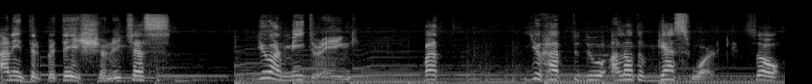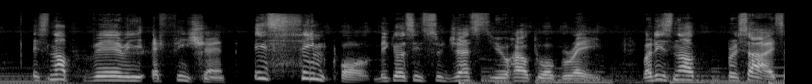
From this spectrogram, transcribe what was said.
an interpretation, it's just you are metering, but you have to do a lot of guesswork. So it's not very efficient. It's simple because it suggests you how to operate, but it's not precise.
